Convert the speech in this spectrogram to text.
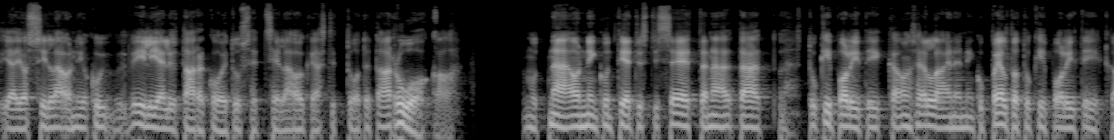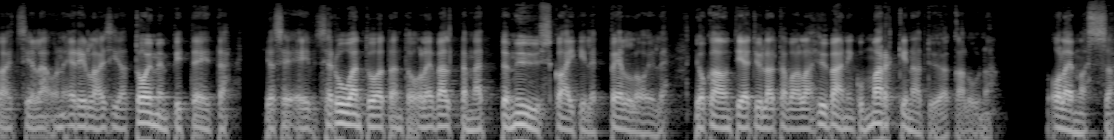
Ja jos sillä on joku viljelytarkoitus, että siellä oikeasti tuotetaan ruokaa. Mutta nämä on niin kuin tietysti se, että tämä tukipolitiikka on sellainen niin peltotukipolitiikka, että siellä on erilaisia toimenpiteitä, ja se, ei, se ruoantuotanto ole välttämättömyys kaikille pelloille, joka on tietyllä tavalla hyvä niin markkinatyökaluna olemassa.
